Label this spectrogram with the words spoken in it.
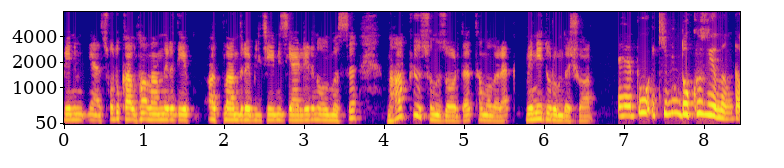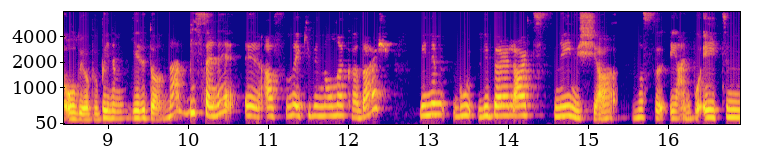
benim yani soluk alma alanları diye adlandırabileceğimiz yerlerin olması. Ne yapıyorsunuz orada tam olarak ve ne durumda şu an? E, bu 2009 yılında oluyor bu benim geri dönmem. Bir sene e, aslında 2010'a kadar benim bu liberal arts neymiş ya? Nasıl yani bu eğitim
